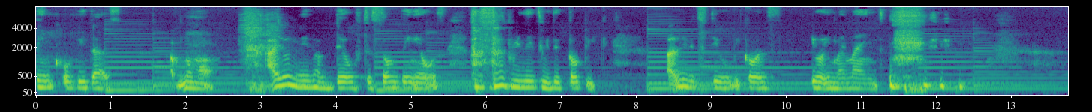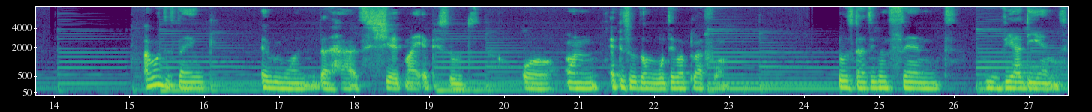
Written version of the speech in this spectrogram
think of it as abnormal I don't know if I've delved to something else. Does that relate with the topic? I'll leave it still because you're in my mind. I want to thank everyone that has shared my episodes or on episodes on whatever platform. Those that even send via DMs.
